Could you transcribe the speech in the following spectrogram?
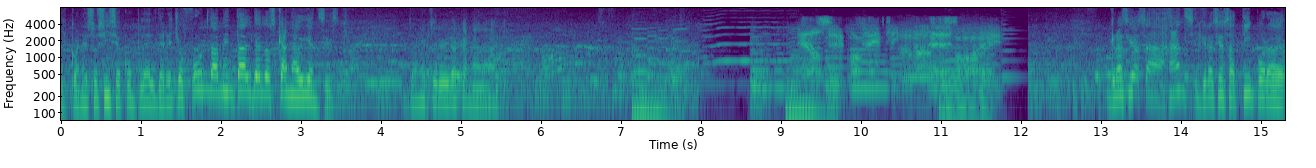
y con eso sí se cumple el derecho fundamental de los canadienses. Ya me quiero ir a Canadá. Gracias a Hans y gracias a ti por eh,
